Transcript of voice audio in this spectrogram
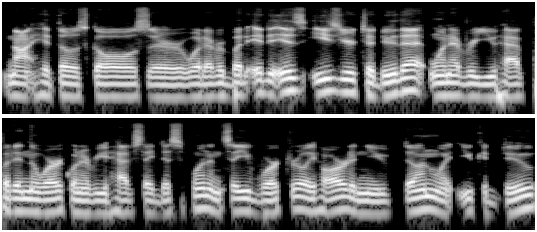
not hit those goals or whatever but it is easier to do that whenever you have put in the work whenever you have stayed disciplined and say you've worked really hard and you've done what you could do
